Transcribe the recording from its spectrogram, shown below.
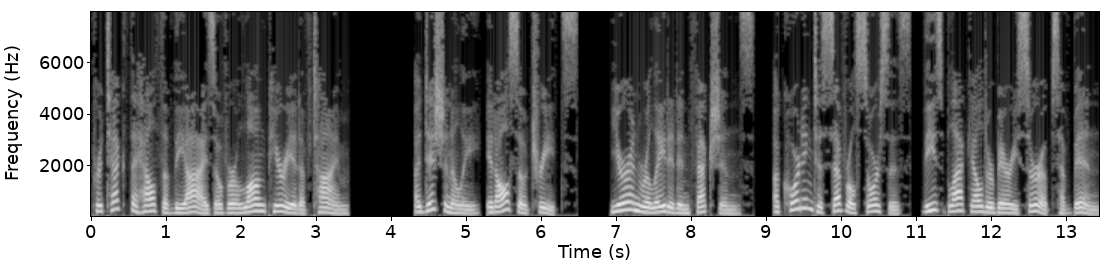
protect the health of the eyes over a long period of time. Additionally, it also treats urine-related infections. According to several sources, these black elderberry syrups have been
